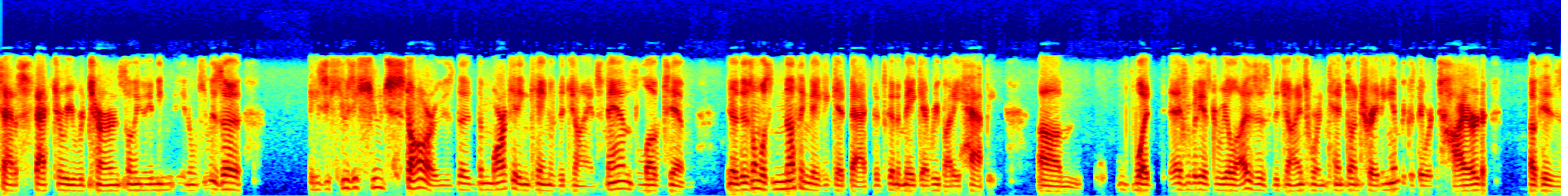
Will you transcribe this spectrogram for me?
satisfactory return. Something. I mean, you know, he was a he's a, he was a huge star. He was the the marketing king of the Giants. Fans loved him. You know, there's almost nothing they could get back that's going to make everybody happy. Um, what everybody has to realize is the Giants were intent on trading him because they were tired of his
